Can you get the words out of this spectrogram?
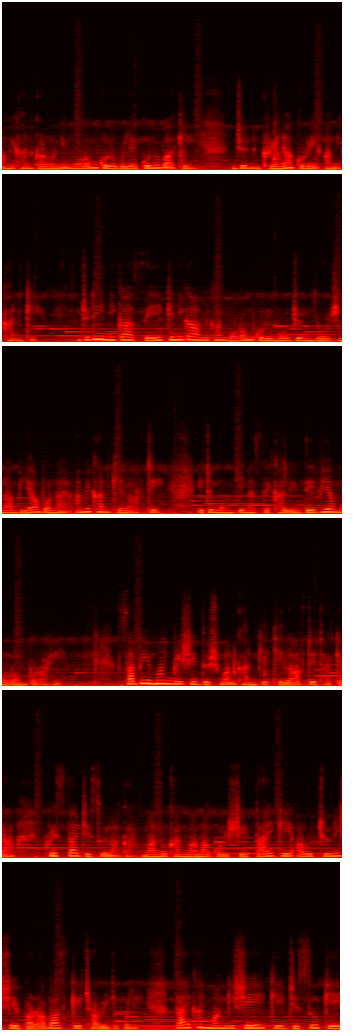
আমি খান কাৰণে মৰম কৰিবলৈ কোনোবাকে যোন ঘৃণা কৰে আমি খানকে। যদি এনেকা আছে কেনেকা আমি খান মৰম কৰিব যোন যোজনা বিয়া বনাই আমি খান খিলাফতে এইটো মুমকিন আছে খালি দেৱীয়া মৰম পৰাহি চাবি ইমান বেছি দুশ্মন খানকে খিলাফতে থাকা খ্ৰীষ্টা যীচু লগা মানুহ খান মানা কৰিছে তাইকে আৰু চুনিছে বাৰাবাছকে চাৰি দিবলৈ তাই খান মাগিছে কি যীচুকে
